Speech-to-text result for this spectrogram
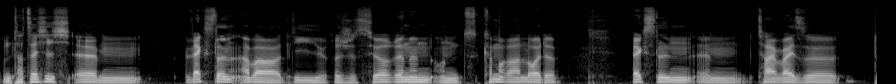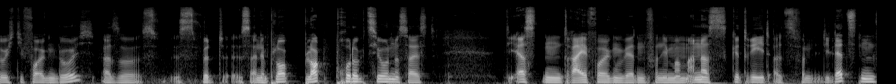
Und tatsächlich ähm, wechseln aber die Regisseurinnen und Kameraleute wechseln ähm, teilweise durch die Folgen durch. Also es, es wird ist eine Block Blockproduktion, das heißt, die ersten drei Folgen werden von jemandem anders gedreht als von die letzten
